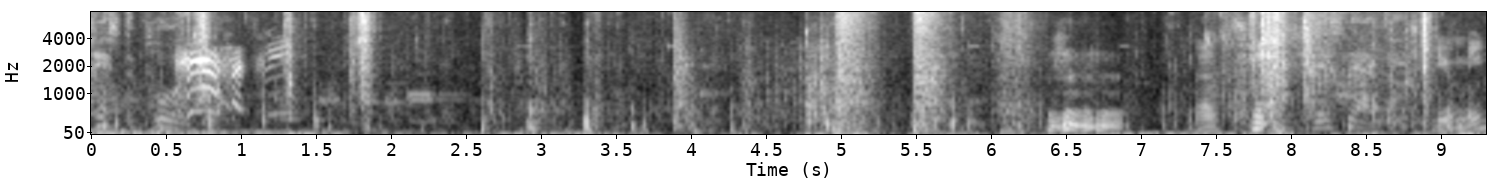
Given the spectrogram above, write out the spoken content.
Test deployed. Nice. Test active. you me?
